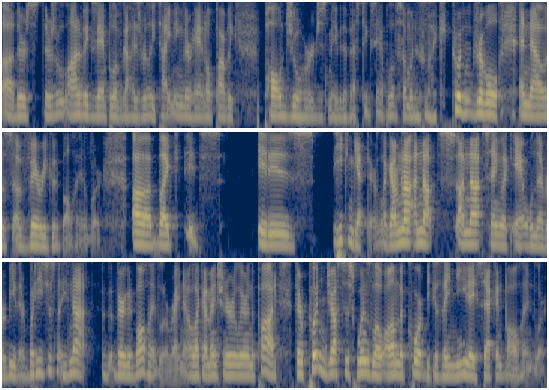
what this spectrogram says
Uh, there's there's a lot of example of guys really tightening their handle. Probably Paul George is maybe the best example of someone who like couldn't dribble and now is a very good ball handler. Uh, like it's it is he can get there. Like I'm not I'm not I'm not saying like Ant will never be there, but he's just he's not a very good ball handler right now. Like I mentioned earlier in the pod, they're putting Justice Winslow on the court because they need a second ball handler.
